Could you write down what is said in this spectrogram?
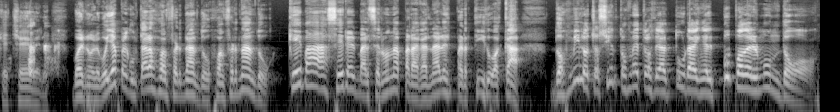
qué chévere! Bueno, le voy a preguntar a Juan Fernando. Juan Fernando, ¿qué va a hacer el Barcelona para ganar el partido acá? 2.800 metros de altura en el pupo del mundo.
